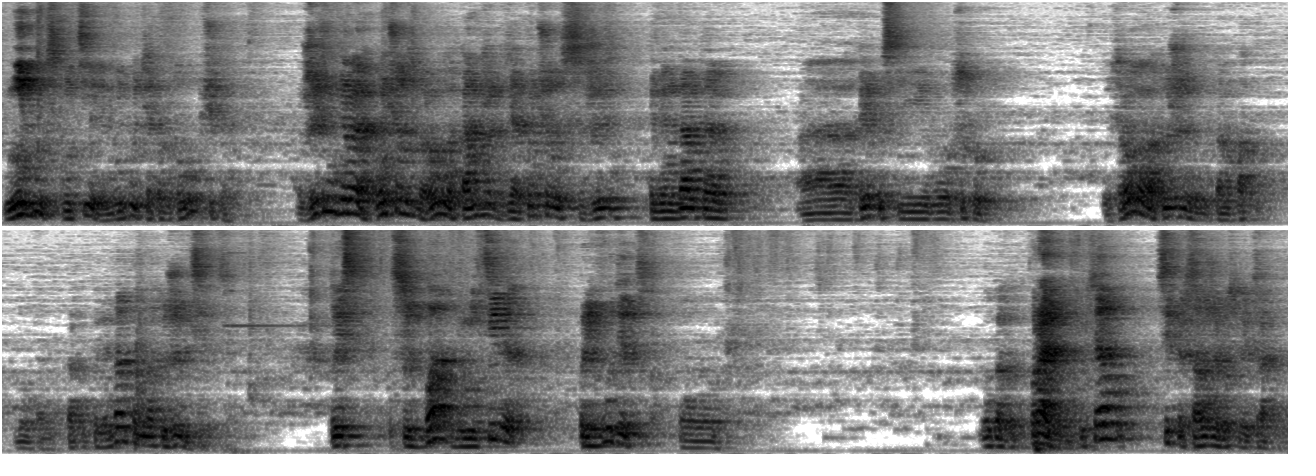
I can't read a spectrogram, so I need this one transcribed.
Не будь метели, не будь этого тулупчика, жизнь героя окончилась бы ровно там же, где окончилась жизнь коменданта э, крепости и его супруги. То есть ровно на той же, там, ну, там, как у коменданта, на той же виселице. То есть судьба в метели приводит э, ну, как бы, правильным путям всех персонажей русской литературы.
